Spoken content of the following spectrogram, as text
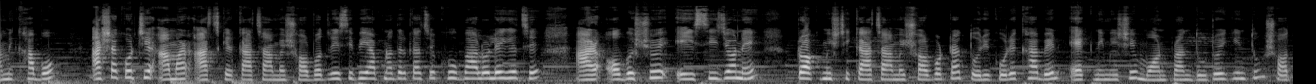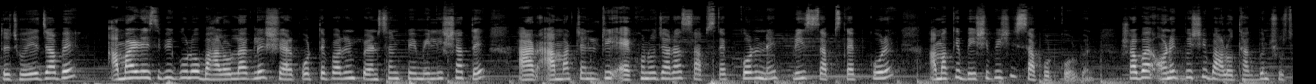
আমি খাব। আশা করছি আমার আজকের কাঁচা আমের শরবত রেসিপি আপনাদের কাছে খুব ভালো লেগেছে। আর অবশ্যই এই সিজনে টক মিষ্টি কাঁচা আমের শরবতটা তৈরি করে খাবেন। এক নিমেষে মন প্রাণ দুটোই কিন্তু সতেজ হয়ে যাবে। আমার রেসিপিগুলো ভালো লাগলে শেয়ার করতে পারেন ফ্রেন্ডস অ্যান্ড ফ্যামিলির সাথে। আর আমার চ্যানেলটি এখনও যারা সাবস্ক্রাইব করে নেয় প্লিজ সাবস্ক্রাইব করে আমাকে বেশি বেশি সাপোর্ট করবেন। সবাই অনেক বেশি ভালো থাকবেন, সুস্থ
